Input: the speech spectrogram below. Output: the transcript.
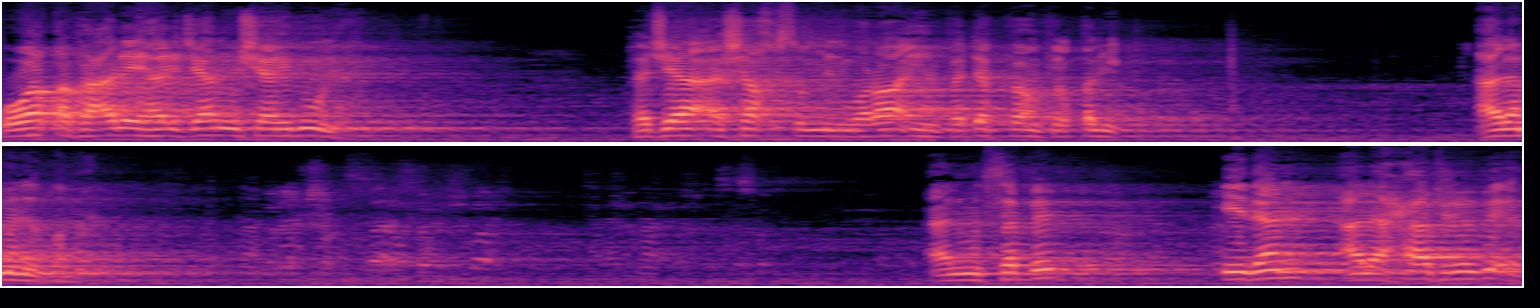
ووقف عليها رجال يشاهدونه. فجاء شخص من ورائهم فدفهم في القليب. على من الضمان على المتسبب؟ إذن على حافر البئر.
